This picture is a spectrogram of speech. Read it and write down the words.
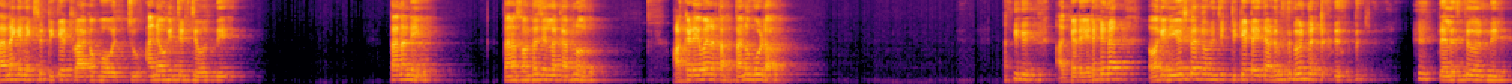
తనకి నెక్స్ట్ టికెట్ రాకపోవచ్చు అనే ఒక చర్చ ఉంది తనని తన సొంత జిల్లా కర్నూలు అక్కడ ఏమైనా త- తను కూడా. అక్కడ ఏదైనా ఒక నియోజకవర్గం నుంచి టికెట్ అయితే అడుగుతూ ఉన్నట్టు తెలుస్తూ ఉంది.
